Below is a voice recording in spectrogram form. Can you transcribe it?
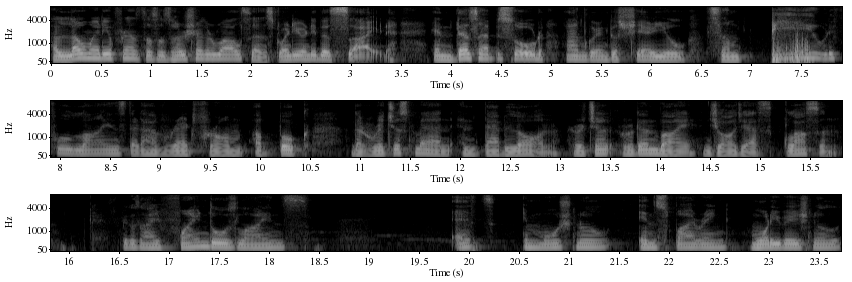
Hello, my dear friends. This is Harsh Agarwal since 2020 this side. In this episode, I'm going to share you some beautiful lines that I have read from a book, The Richest Man in Babylon, written by George S. Clason. Because I find those lines as emotional, inspiring, motivational,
